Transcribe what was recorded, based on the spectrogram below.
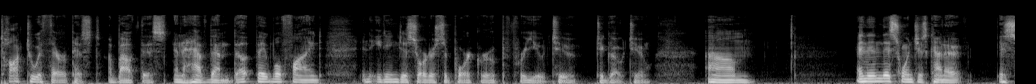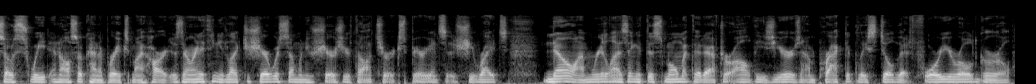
talk to a therapist about this and have them they will find an eating disorder support group for you to to go to. Um, and then this one just kind of is so sweet and also kind of breaks my heart. Is there anything you'd like to share with someone who shares your thoughts or experiences? She writes, No, I'm realizing at this moment that after all these years, I'm practically still that four year old girl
